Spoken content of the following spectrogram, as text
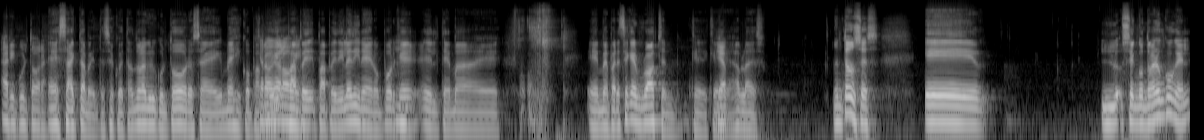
Agricultores. exactamente, secuestrando al agricultor, o sea, en México, para, pedir- pedirle dinero, porque el tema... eh, eh, me parece que es Rotten que, que Yep. habla de eso. Entonces, eh, lo- se encontraron con él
